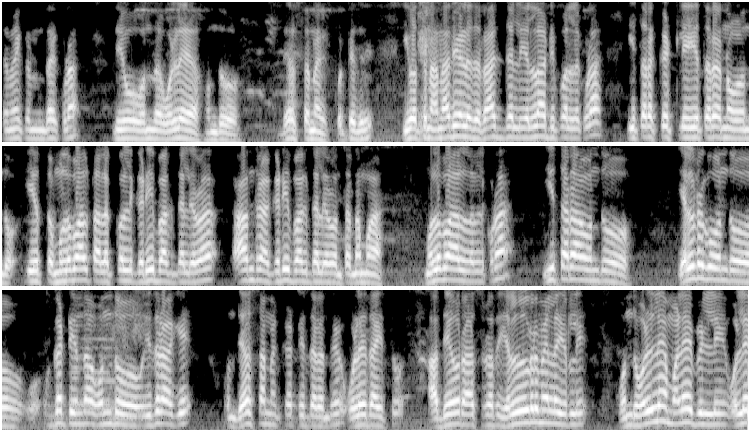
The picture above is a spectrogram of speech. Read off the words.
ಸಮಯದಿಂದ ಕೂಡ ನೀವು ಒಂದು ಒಳ್ಳೆಯ ಒಂದು ದೇವಸ್ಥಾನ ಕೊಟ್ಟಿದ್ರಿ. ಇವತ್ತು ನಾನು ಅದೇ ಹೇಳಿದೆ, ರಾಜ್ಯದಲ್ಲಿ ಎಲ್ಲ ಡಿಪೋಲ್ಲಿ ಕೂಡ ಈ ಥರ ಕಟ್ಲಿ, ಈ ಥರ ಒಂದು, ಇವತ್ತು ಮುಲಬಾಲ್ ತಾಲೂಕಲ್ಲಿ ಗಡಿ ಭಾಗದಲ್ಲಿರುವ ಆಂಧ್ರ ಗಡಿ ಭಾಗದಲ್ಲಿರುವಂಥ ನಮ್ಮ ಮುಲಬಾಲಲ್ಲಿ ಕೂಡ ಈ ಥರ ಒಂದು ಎಲ್ರಿಗೂ ಒಂದು ಒಗ್ಗಟ್ಟಿಂದ ಒಂದು ಇದರಾಗಿ ಒಂದು ದೇವಸ್ಥಾನ ಕಟ್ಟಿದ್ದಾರೆ ಅಂದರೆ ಒಳ್ಳೇದಾಯಿತು. ಆ ದೇವರ ಆಶೀರ್ವಾದ ಎಲ್ಲರ ಮೇಲೆ ಇರಲಿ. ಒಂದು ಒಳ್ಳೆ ಮಳೆ ಬೀಳಲಿ ಒಳ್ಳೆ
